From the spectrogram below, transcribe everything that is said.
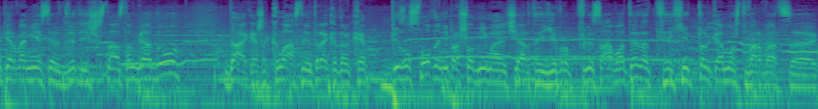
На первом месте в 2016 году. Да, конечно, классный трек, который, безусловно, не прошел мимо чарта Европа Плюс. А вот этот хит только может ворваться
